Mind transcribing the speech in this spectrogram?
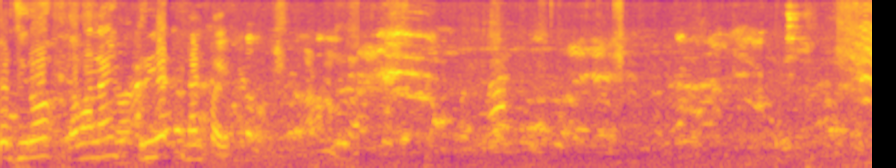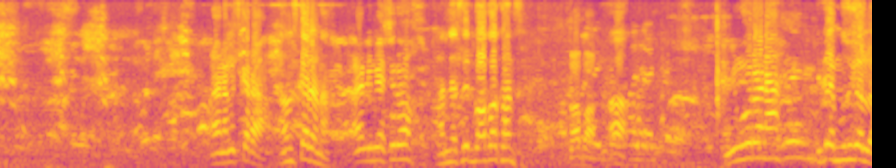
eight zero double nine three eight nine five. ಅಣ್ಣ ನಮಸ್ಕಾರ. ನಮಸ್ಕಾರ ಅಣ್ಣ. ಅಣ್ಣ ನಿಮ್ಮ ಹೆಸರು? ನನ್ನ ಹೆಸರು ಬಾಬಾ ಖಾನ್ ಬಾಬಾ. ಹಾ. ನಿಮ್ಮ ಊರಣ್ಣ ಇದೇ ಮುದುಗಲ್.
